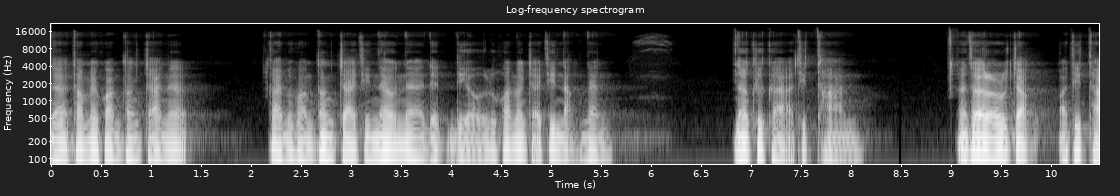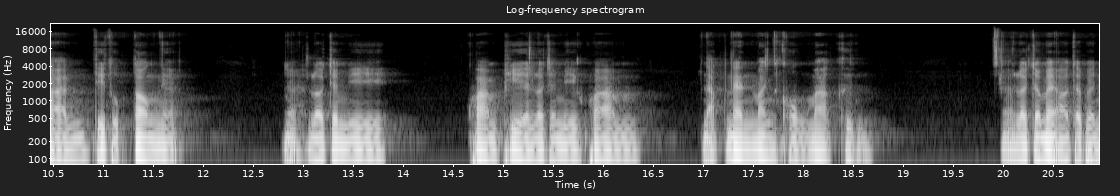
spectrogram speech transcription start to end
และทำให้ความตั้งใจเนี่ยกลายเป็นความตั้งใจที่แน่วแน่เด็ดเดี่ยว หรือความตั้งใจที่หนักแน่นนั่นคือการอธิษฐาน ถ้าเรารู้จักอธิษฐานที่ถูกต้องเนี่ยนะเราจะมีความเพียรเราจะมีความหนักแน่นมั่นคงมากขึ้น เราจะไม่เอาแต่เป็น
